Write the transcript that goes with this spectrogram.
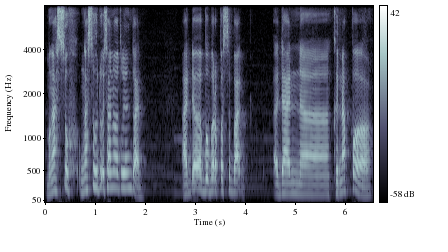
Mengasuh mengasuh duduk sana tu tuan-tuan. Ada beberapa sebab uh, dan uh, kenapa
